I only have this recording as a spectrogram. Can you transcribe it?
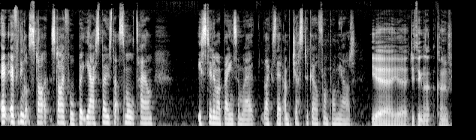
everything got sti- stifled. But yeah, I suppose that small town is still in my brain somewhere. Like I said, I'm just a girl from Bromyard. yeah. Yeah. Do you think that kind of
